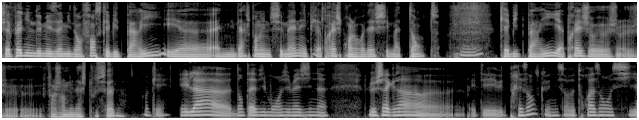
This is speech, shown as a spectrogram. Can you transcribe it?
J'appelle une de mes amies d'enfance qui habite Paris et euh, elle m'héberge pendant une semaine et puis après je prends le relais chez ma tante Mhm. qui habite Paris et après je, je, je- enfin j'emménage tout seul. Ok. Et là, euh, dans ta vie, bon, j'imagine le chagrin euh, était présent, parce qu'une histoire de trois ans aussi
